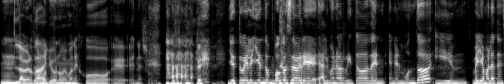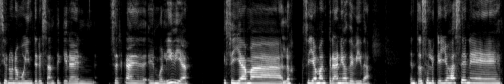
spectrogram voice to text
Mm, la verdad, yo no me manejo eh, en eso. yo estuve leyendo un poco sobre algunos ritos en, en, el mundo y mm, me llamó la atención uno muy interesante que era en cerca en Bolivia, que se, llama, los, se llaman cráneos de vida. Entonces lo que ellos hacen es...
